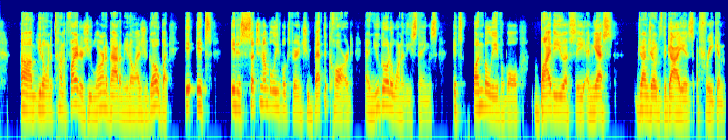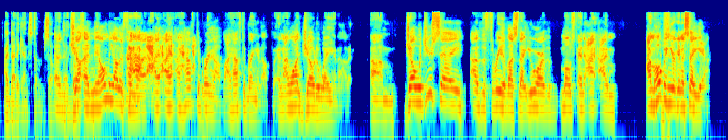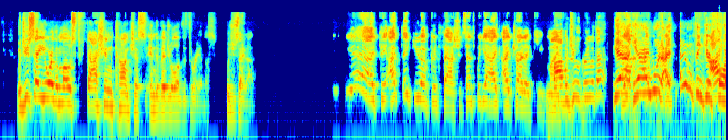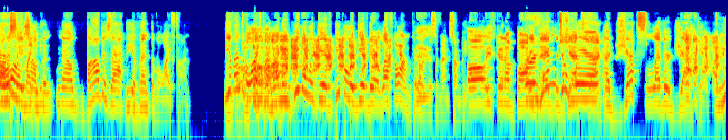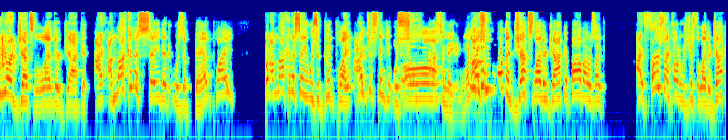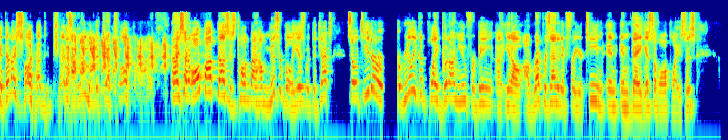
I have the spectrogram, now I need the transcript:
um, you know, and a ton of fighters, you learn about them, you know, as you go. But it, it's it is such an unbelievable experience. You bet the card and you go to one of these things. It's unbelievable by the UFC. And yes, Jon Jones, the guy is a freak, and I bet against him. So and Joe, awesome. and the only other thing I, I, I have to bring up, I have to bring it up, and I want Joe to weigh in on it. Um, Joe, would you say out of the three of us that you are the most? And I, I'm, I'm hoping you're going to say yeah. Would you say you are the most fashion conscious individual of the three of us? Would you say that? Yeah, I think I think you have good fashion sense, but yeah, I, I try to keep my. Bob, would you agree with that? Yeah, yeah, yeah I would. I, I don't think you're. I gotta off, say Mikey. something now. Bob is at the event of a lifetime. The event of a oh. lifetime. I mean, people would give people would give their left arm to go to this event. Some people. Oh, he's gonna body for him to Jets wear jacket. a Jets leather jacket, a New York Jets leather jacket. I I'm not gonna say that it was a bad play but I'm not going to say it was a good play. I just think it was so oh. fascinating. When I saw the Jets leather jacket, Bob, I was like, I first I thought it was just a leather jacket. Then I saw it had the Jets green and the Jets logo on it. And I said, all Bob does is talk about how miserable he is with the Jets. So it's either a really good play, good on you for being, uh, you know, a representative for your team in in Vegas of all places,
